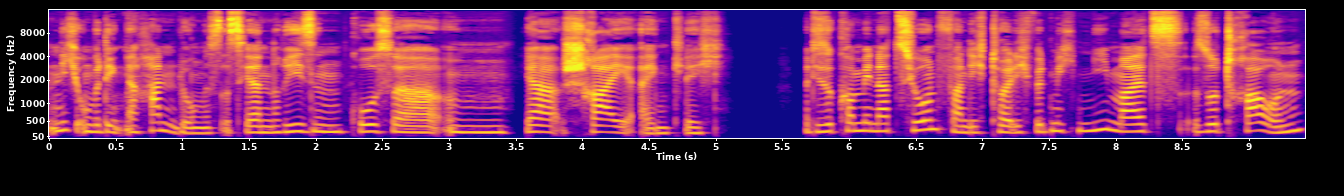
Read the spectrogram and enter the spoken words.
nicht unbedingt eine Handlung. Es ist ja ein riesengroßer ähm, ja, Schrei eigentlich. Diese Kombination fand ich toll. Ich würde mich niemals so trauen,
